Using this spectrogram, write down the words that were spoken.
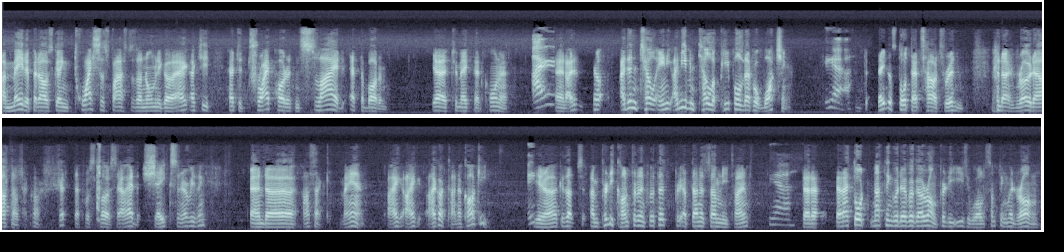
I made it, but I was going twice as fast as I normally go. I actually had to tripod it and slide at the bottom. Yeah, to make that corner. I. And I didn't tell, I didn't tell any, I didn't even tell the people that were watching. Yeah. They just thought that's how it's written. And I rode out and I was like, oh shit, that was close. I had the shakes and everything. And uh, I was like, man, I, I, I got kind of cocky, you know, because I'm, I'm pretty confident with it. Pretty, I've done it so many times Yeah. that I, that I thought nothing would ever go wrong. Pretty easy. Well, something went wrong.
